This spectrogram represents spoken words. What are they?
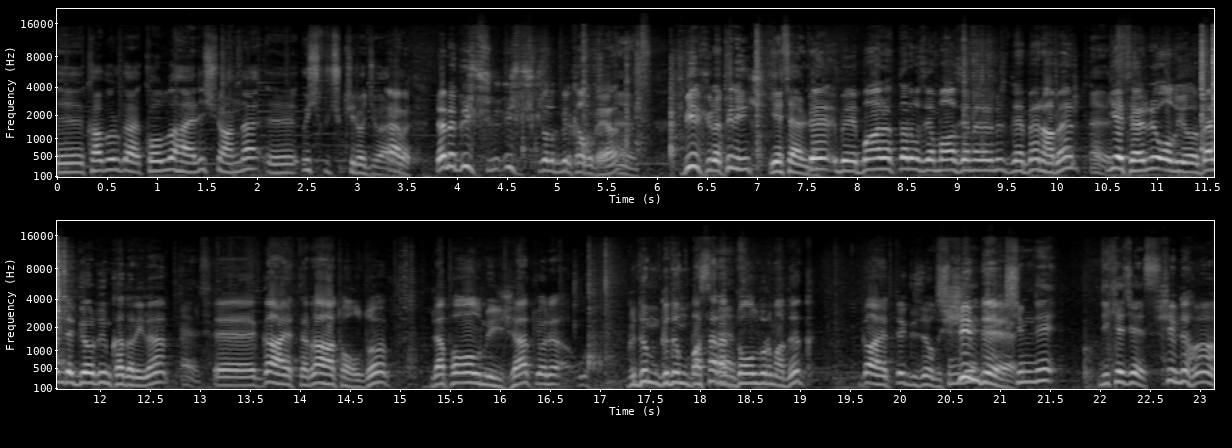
e, kaburga kollu hali şu anda e, 3,5 kilo civarı. Evet. Demek ki 3,5 kiloluk bir kaburgaya. Evet. 1 kilo pirinç Yeterli. ve, ve baharatlarımız ve malzemelerimizle beraber Evet. yeterli oluyor. Ben de gördüğüm kadarıyla Evet. e, gayet de rahat oldu. Lapa olmayacak. Öyle gıdım gıdım basarak Evet. doldurmadık. Gayet de güzel oldu. Şimdi şimdi, şimdi dikeceğiz. şimdi ha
